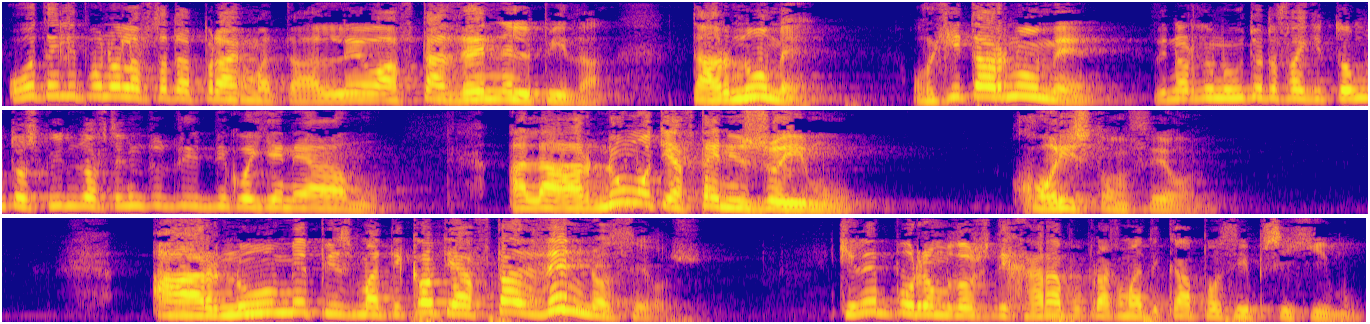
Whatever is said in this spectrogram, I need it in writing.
Όταν λοιπόν όλα αυτά τα πράγματα λέω αυτά δεν είναι ελπίδα. Τα αρνούμε. Όχι τα αρνούμε. Δεν αρνούμε ούτε το φαγητό μου, το σπίτι μου, το αυτοκίνητο, την οικογένειά μου. Αλλά αρνούμε ότι αυτά είναι η ζωή μου. Χωρίς τον Θεό. Αρνούμε πεισματικά ότι αυτά δεν είναι ο Θεός. Και δεν μπορεί να μου δώσει τη χαρά που πραγματικά αποθεί η ψυχή μου.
